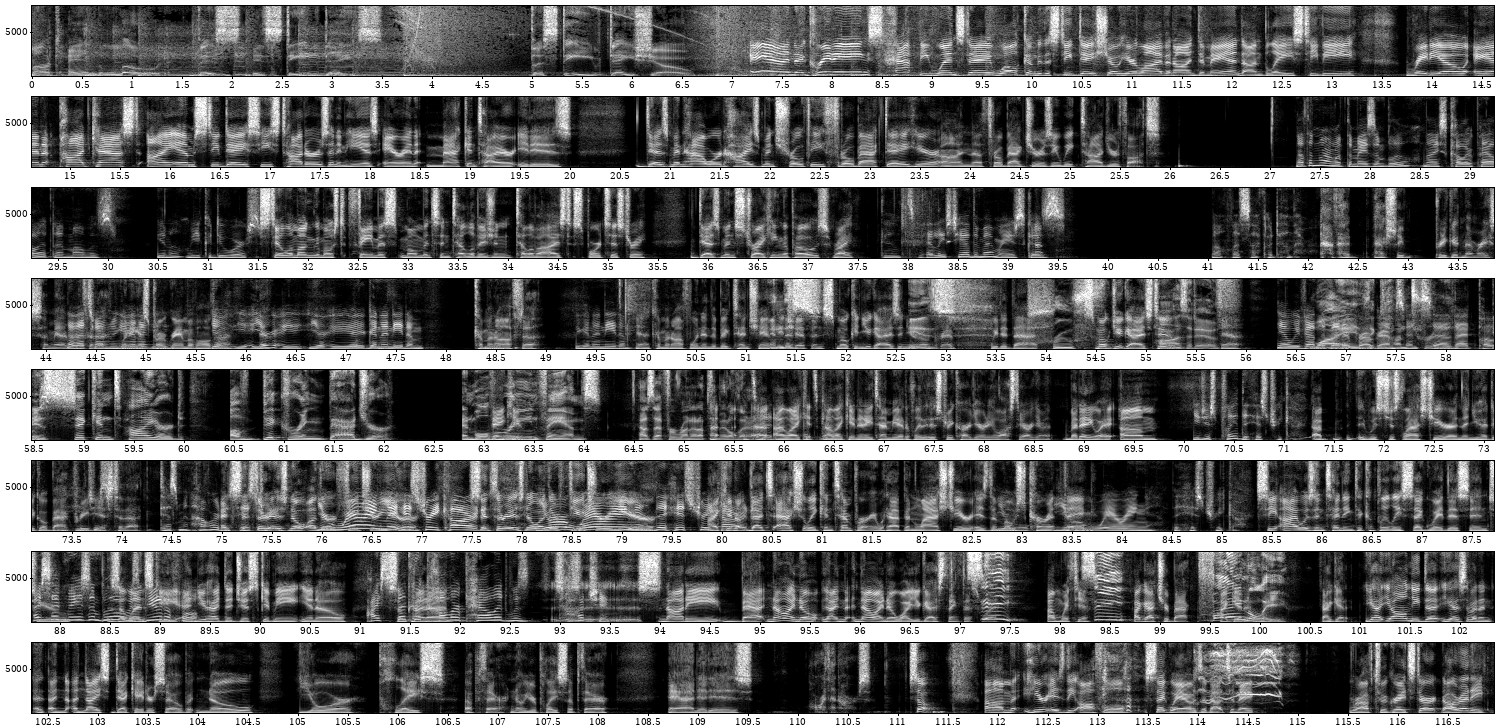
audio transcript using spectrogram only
lock, and load. This is Steve Deace. The Steve Deace Show. And greetings. Happy Wednesday. Welcome to the Steve Deace Show here live and on demand on Blaze TV, radio, and podcast. I am Steve Deace. He's Todd Erzen, and he is Aaron McIntyre. It is Desmond Howard Heisman Trophy Throwback Day here on uh, Throwback Jersey Week. Todd, your thoughts? Nothing wrong with the maize and blue. Nice color palette. I'm always, you know, you could do worse. Still among the most famous moments in television, televised sports history. Desmond striking the pose, right? At least you have the memories because, well, let's not go down that road. I've had actually pretty good memories. I mean, I No, root that's for the fine. You're winningest gonna- program of all You're, time. you're, Yeah. you're, you're, you're going to need them. Coming off the You're going to need them. Yeah, coming off winning the Big Ten championship this and, smoking you guys in your own crib. We did that. proof Smoked you guys too. positive. Yeah. Yeah, we've had the better program country since uh, that post. is sick and tired of bickering Badger and. Wolverine fans. How's that for running up the middle there? I, I like That's it. I like it. Anytime you had to play the history card, you already lost the argument. But anyway, um, you just played the history card. uh, it was just last year, and then you had to go back You previous just- to that. Desmond Howard And is since there history. is no other You're wearing future year, the history card. Since there is no other You're future wearing year, the history I can. card. That's actually contemporary. What happened last year is the You're- most current thing. you're wearing the history card. See, I was intending to completely segue this into I said maize and blue. It was Zelensky, beautiful. and you had to just give me, you know, I some said the kind of color palette was touching. snotty bat. Now I know. I, now I know why you guys think this way. I'm with you. See? I got your back. I get it. Finally. I get it. Yeah, y'all need to. You guys have a, a, a nice decade or so, but know your place up there. Know your place up there, and it is lower than ours. So, um, here is the awful segue I was about to make. We're off to a great start already.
